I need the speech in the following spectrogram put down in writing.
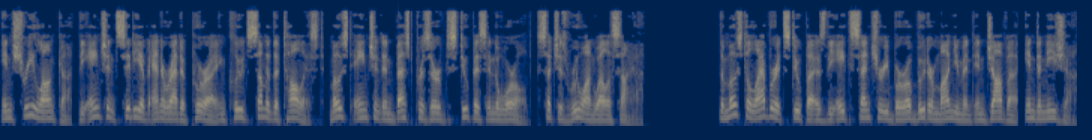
In Sri Lanka, the ancient city of Anuradhapura includes some of the tallest, most ancient and best preserved stupas in the world, such as Ruwanwelisaya. The most elaborate stupa is the 8th-century Borobudur monument in Java, Indonesia.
